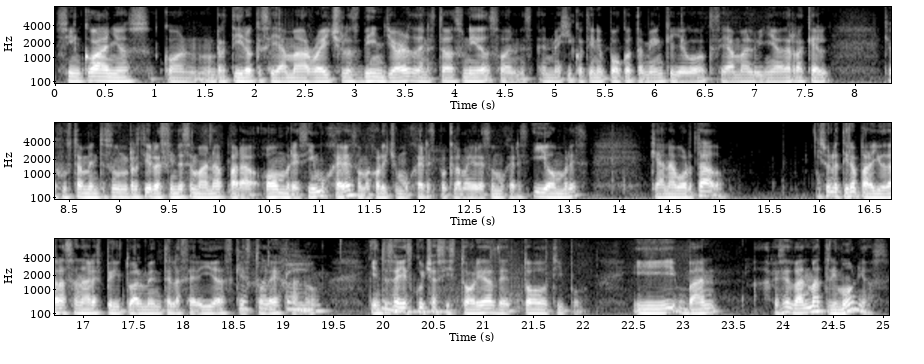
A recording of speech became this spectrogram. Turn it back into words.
cinco años con un retiro que se llama Rachel's Vineyard en Estados Unidos, o en, en México tiene poco también, que llegó, que se llama El Viñedo de Raquel, que justamente es un retiro de fin de semana para hombres y mujeres, o mejor dicho mujeres, porque la mayoría son mujeres y hombres, que han abortado. Es un retiro para ayudar a sanar espiritualmente las heridas que Qué esto fuerte. deja, ¿no? Y entonces Sí. ahí escuchas historias de todo tipo. Y van, a veces van matrimonios.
